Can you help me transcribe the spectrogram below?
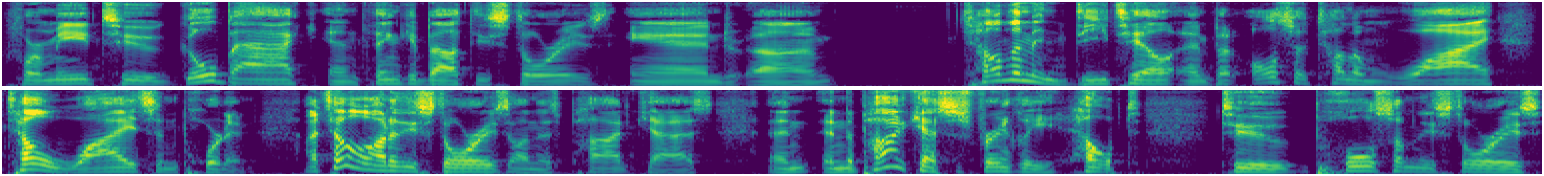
for me to go back and think about these stories and um, tell them in detail and but also tell them why tell why it's important. I tell a lot of these stories on this podcast and and the podcast has frankly helped to pull some of these stories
